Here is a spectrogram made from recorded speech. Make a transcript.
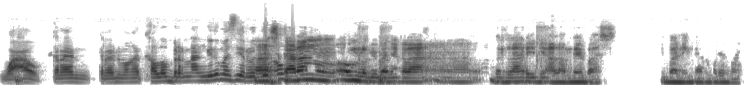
Wow, keren, keren banget. Kalau berenang gitu masih rutin? Nah, sekarang Om lebih banyak lah uh, berlari di alam bebas dibandingkan berenang,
